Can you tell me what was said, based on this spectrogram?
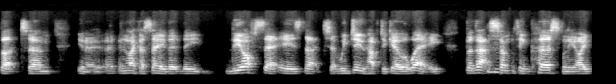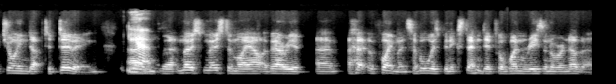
But um, you know, and like I say, that the the offset is that uh, we do have to go away, but that's mm-hmm. something personally I joined up to doing. Yeah. And uh, most most of my out of area um, appointments have always been extended for one reason or another.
